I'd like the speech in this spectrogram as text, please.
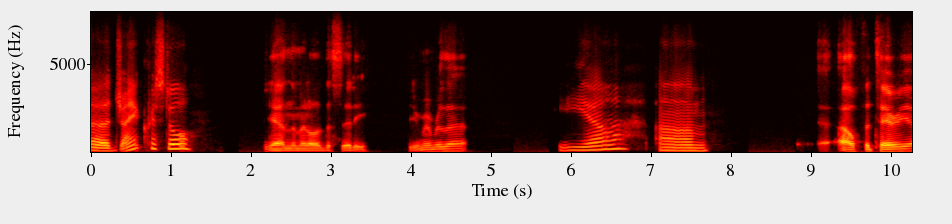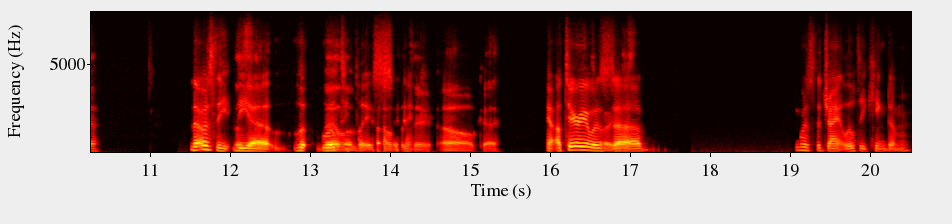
a giant crystal. Yeah, in the middle of the city. Do you remember that? Yeah. Um, Alfitaria? That was the the uh, That's Vale Lilty of place, I think. Oh, okay. Yeah, Altaria was Sorry, just- uh, was the giant Lilty kingdom,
